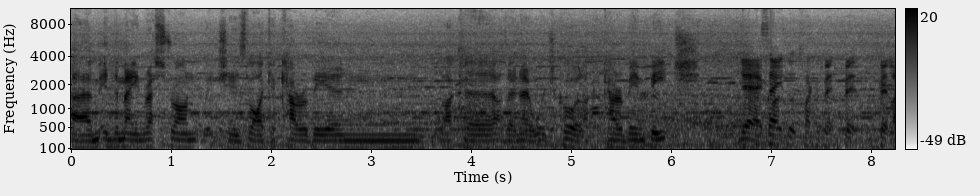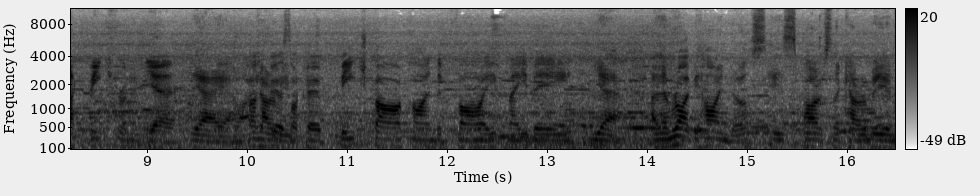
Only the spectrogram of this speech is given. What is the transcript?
um, in the main restaurant, which is like a Caribbean, like a, I don't know, what do you call it, like a Caribbean beach? Yeah, I'd say it looks like a bit, bit, bit like a beachfront. yeah. Yeah, yeah, like Kind of feels like a beach bar kind of vibe, maybe. Yeah, and then right behind us is Pirates of the Caribbean,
